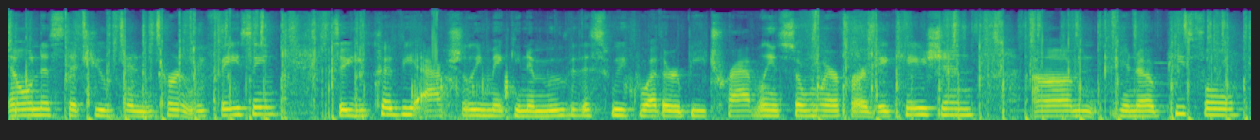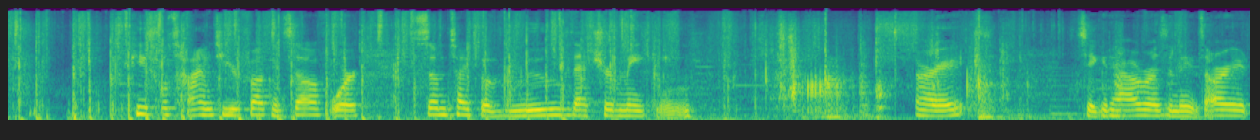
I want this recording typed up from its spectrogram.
illness that you've been currently facing. So you could be actually making a move this week, whether it be traveling somewhere for a vacation, um, you know, peaceful peaceful time to your fucking self or some type of move that you're making. All right. Take it how it resonates. All right.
